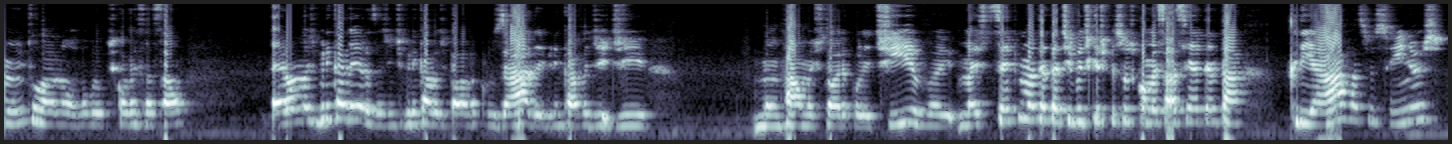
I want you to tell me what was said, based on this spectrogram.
muito lá no, no grupo de conversação eram umas brincadeiras. A gente brincava de palavra cruzada e brincava de, de montar uma história coletiva, mas sempre uma tentativa de que as pessoas começassem a tentar criar raciocínios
